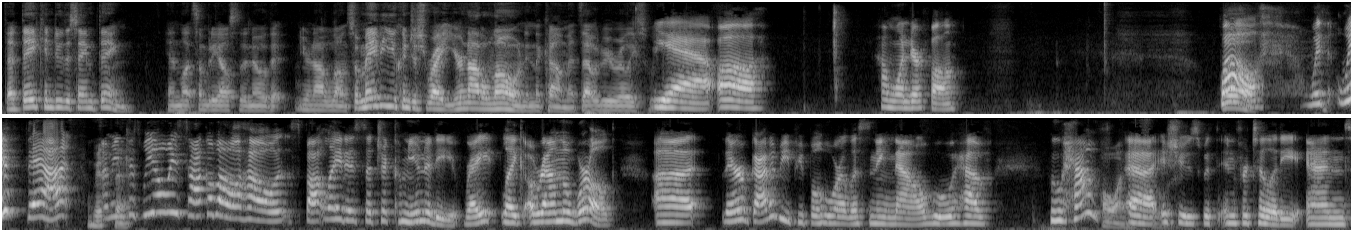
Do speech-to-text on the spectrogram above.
that they can do the same thing. And let somebody else know that you're not alone. So maybe you can just write "You're not alone" in the comments. That would be really sweet. Yeah. Oh, how wonderful. Well, Well, with with that, With I mean, because we always talk about how Spotlight is such a community, right? Like around the world. Uh, there have got to be people who are listening now who have who have Oh, uh, issues with infertility, and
